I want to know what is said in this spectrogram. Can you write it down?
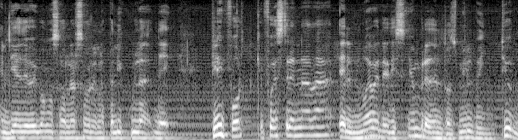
El día de hoy vamos a hablar sobre la película de Clifford, que fue estrenada el 9 de diciembre del 2021.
